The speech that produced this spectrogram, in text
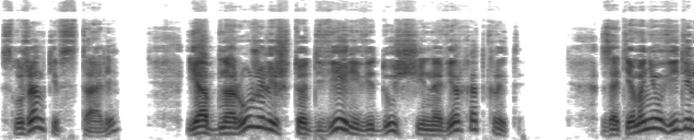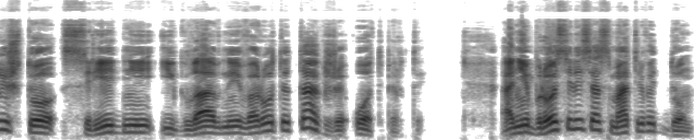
служанки встали и обнаружили, что двери, ведущие наверх, открыты. Затем они увидели, что средние и главные ворота также отперты. Они бросились осматривать дом.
